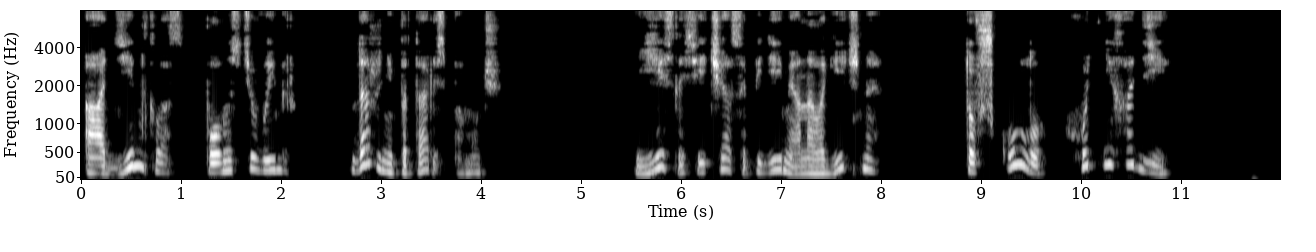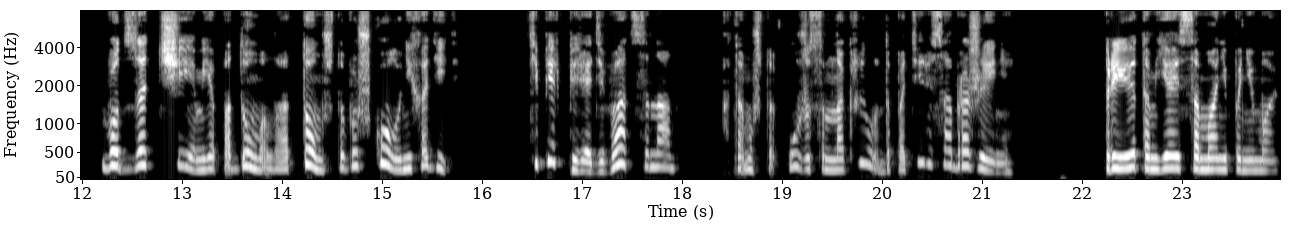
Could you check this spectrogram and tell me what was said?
а один класс полностью вымер. Даже не пытались помочь. Если сейчас эпидемия аналогичная, то в школу хоть не ходи. Вот зачем я подумала о том, чтобы в школу не ходить? Теперь переодеваться надо, потому что ужасом накрыло до потери соображения. При этом я и сама не понимаю,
